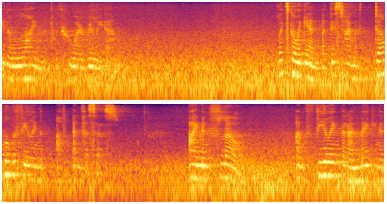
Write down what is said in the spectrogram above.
in alignment with who I really am. Let's go again, but this time with double the feeling of emphasis. I'm in flow. I'm feeling that I'm making a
